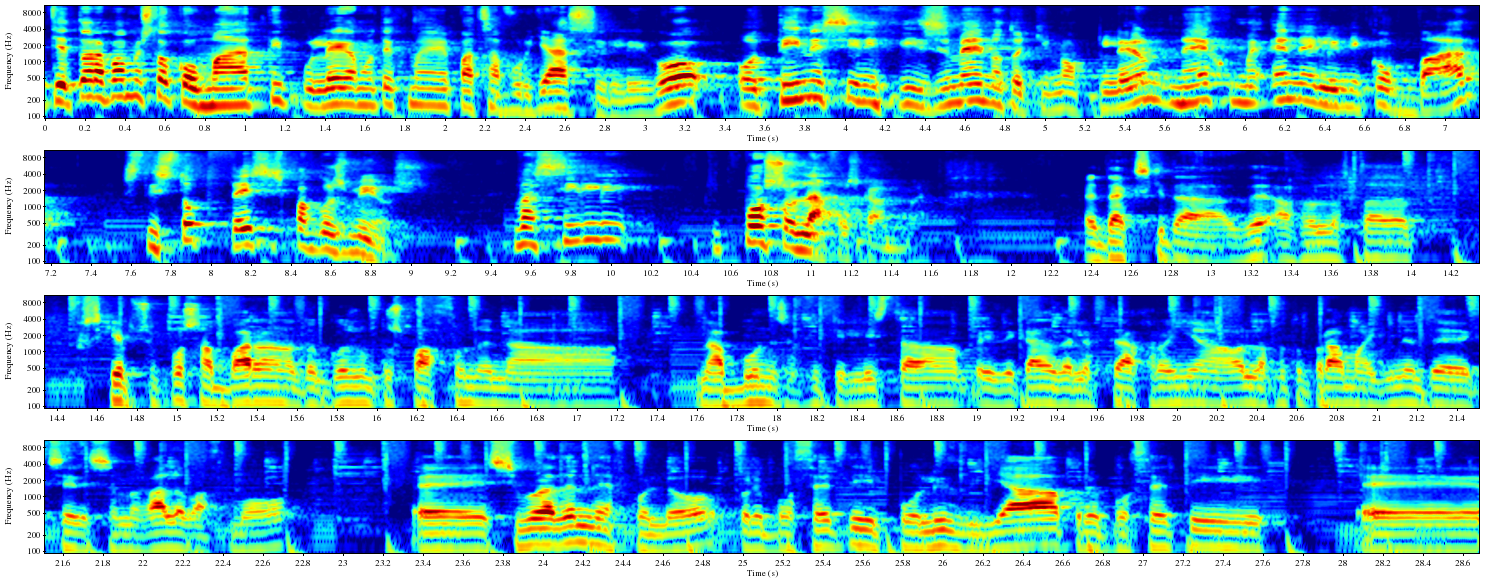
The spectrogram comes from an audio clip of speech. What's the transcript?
Και τώρα πάμε στο κομμάτι που λέγαμε ότι έχουμε πατσαβουριάσει λίγο, ότι είναι συνηθισμένο το κοινό πλέον να έχουμε ένα ελληνικό μπαρ στις top θέσεις παγκοσμίως. Βασίλη, πόσο λάθος κάνουμε; Εντάξει, κοίτα, δε, όλα αυτά σκέψου πόσα μπάρα ανά τον κόσμο προσπαθούν να, να μπουν σε αυτή τη λίστα. Ειδικά τα τελευταία χρόνια όλο αυτό το πράγμα γίνεται, ξέρεις, σε μεγάλο βαθμό. Ε, σίγουρα δεν είναι εύκολο. Προϋποθέτει πολλή δουλειά, προϋποθέτει ε,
